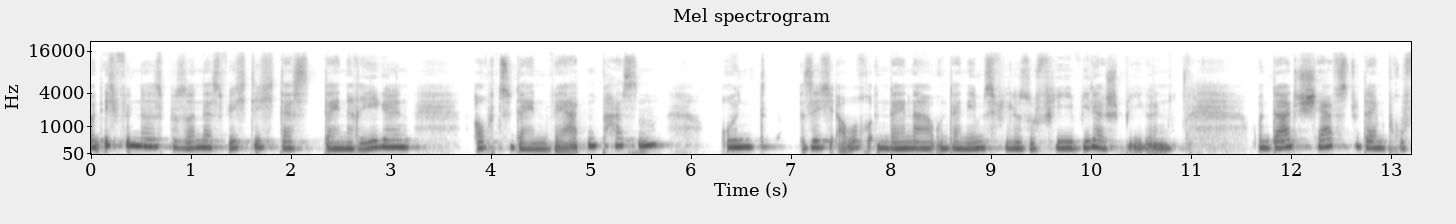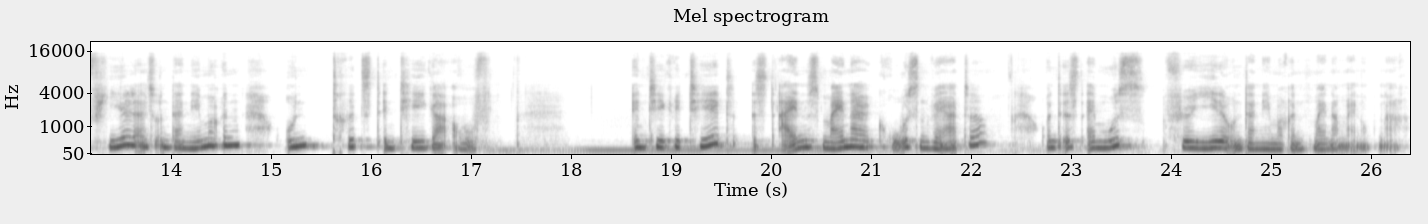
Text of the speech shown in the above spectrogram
Und ich finde es besonders wichtig, dass deine Regeln auch zu deinen Werten passen und sich auch in deiner Unternehmensphilosophie widerspiegeln. Und dadurch schärfst du dein Profil als Unternehmerin und trittst integer auf. Integrität ist eines meiner großen Werte und ist ein Muss für jede Unternehmerin meiner Meinung nach.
